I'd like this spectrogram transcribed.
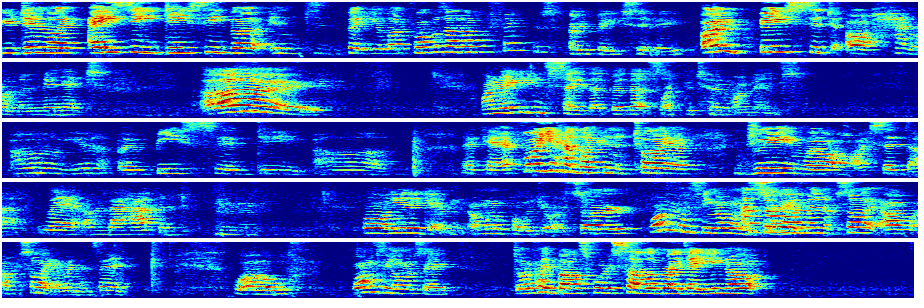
you didn't like ACDC, but in but you like what was that other thing? Obesity. Obesity. Oh, hang on a minute. Oh. I know you didn't say that, but that's like the term I meant. Oh yeah, obesity. Ah, okay. I thought you had like an entire dream where oh, I said that, where um that happened. Hmm. Well, yet again, I want to apologise. So, one more thing I want to That's say. all I meant. I'm sorry. I, I'm sorry. I went insane. Well, one more thing I want to say. Don't play basketball to celebrate that you're not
